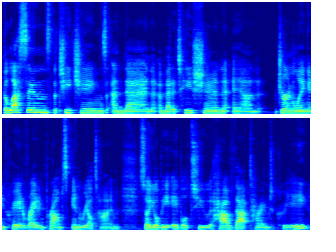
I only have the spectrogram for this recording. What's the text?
the lessons, the teachings, and then a meditation and journaling and creative writing prompts in real time. So you'll be able to have that time to create.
